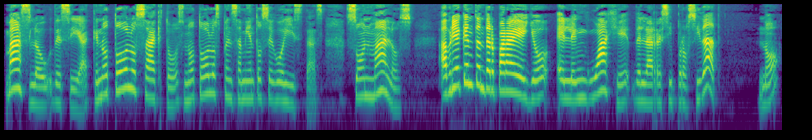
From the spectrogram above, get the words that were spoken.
Maslow decía que no todos los actos, no todos los pensamientos egoístas son malos. Habría que entender para ello el lenguaje de la reciprocidad, ¿no?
